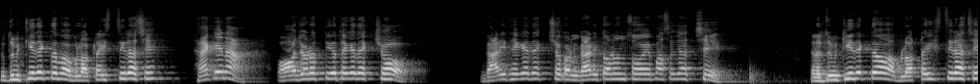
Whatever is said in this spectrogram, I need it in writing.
তো তুমি কি দেখতে পাবো ব্লকটা স্থির আছে? হ্যাঁ কি না? অজরত্বীয় থেকে দেখছ। গাড়ি থেকে দেখছ, কারণ গাড়ি তরণ সহ এ পাশে যাচ্ছে। তাহলে তুমি কি দেখতে পাবা? ব্লকটা স্থির আছে।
